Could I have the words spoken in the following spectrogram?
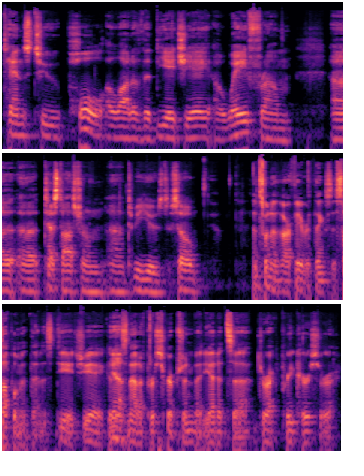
tends to pull a lot of the DHEA away from testosterone uh, to be used. So that's one of our favorite things to supplement then is DHEA because yeah. it's not a prescription, but yet it's a direct precursor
